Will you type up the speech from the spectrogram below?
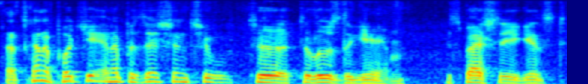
that's going to put you in a position to, to to lose the game, especially against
